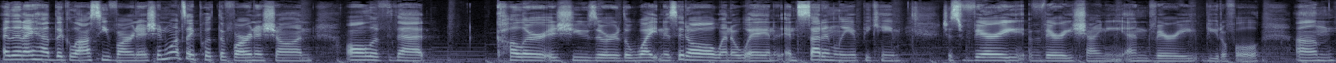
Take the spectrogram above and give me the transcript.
And then I had the glossy varnish and once I put the varnish on, all of that color issues or the whiteness, it all went away, and, and suddenly it became just very, very shiny and very beautiful. Um,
